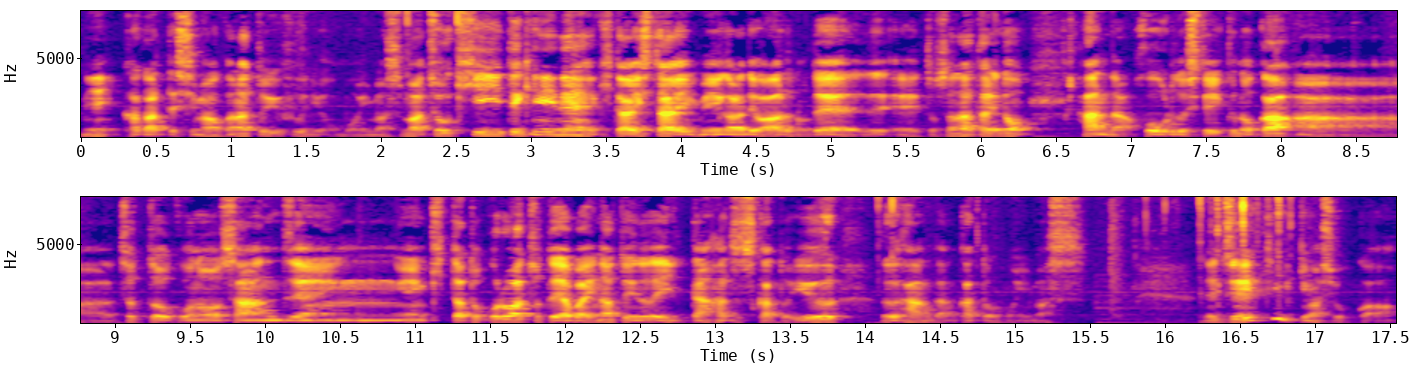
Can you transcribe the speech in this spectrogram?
にかかってしまうかなというふうに思います。まあ、長期的にね、期待したい銘柄ではあるので、えっ、ー、と、そのあたりの判断、ホールドしていくのか、あちょっとこの3000円切ったところはちょっとやばいなというので、一旦外すかという判断かと思います。で、JT いきましょうか。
